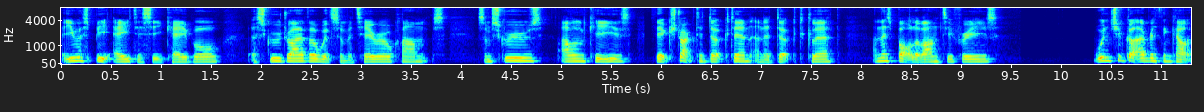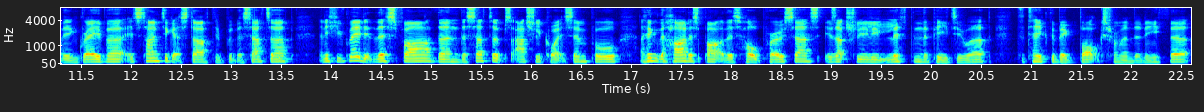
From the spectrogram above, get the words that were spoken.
a USB A to C cable, a screwdriver with some material clamps, some screws, Allen keys, the extractor ducting and a duct clip, and this bottle of antifreeze. Once you've got everything out of the engraver, it's time to get started with the setup, and if you've made it this far, then the setup's actually quite simple. I think the hardest part of this whole process is actually lifting the P2 up to take the big box from underneath it.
